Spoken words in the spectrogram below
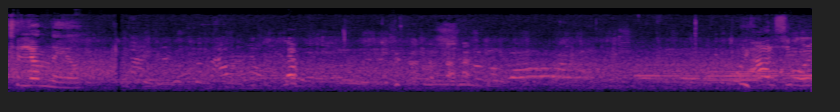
틀렸네요. 아저씨 뭘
